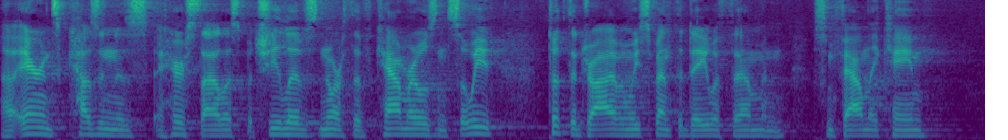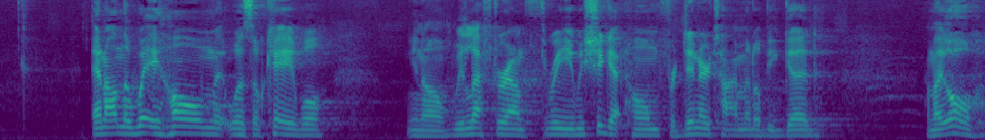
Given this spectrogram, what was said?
uh, Aaron's cousin is a hairstylist, but she lives north of Camrose, and so we took the drive and we spent the day with them, and some family came. And on the way home, it was okay, well, you know, we left around three. We should get home for dinner time, it'll be good. I'm like, oh,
